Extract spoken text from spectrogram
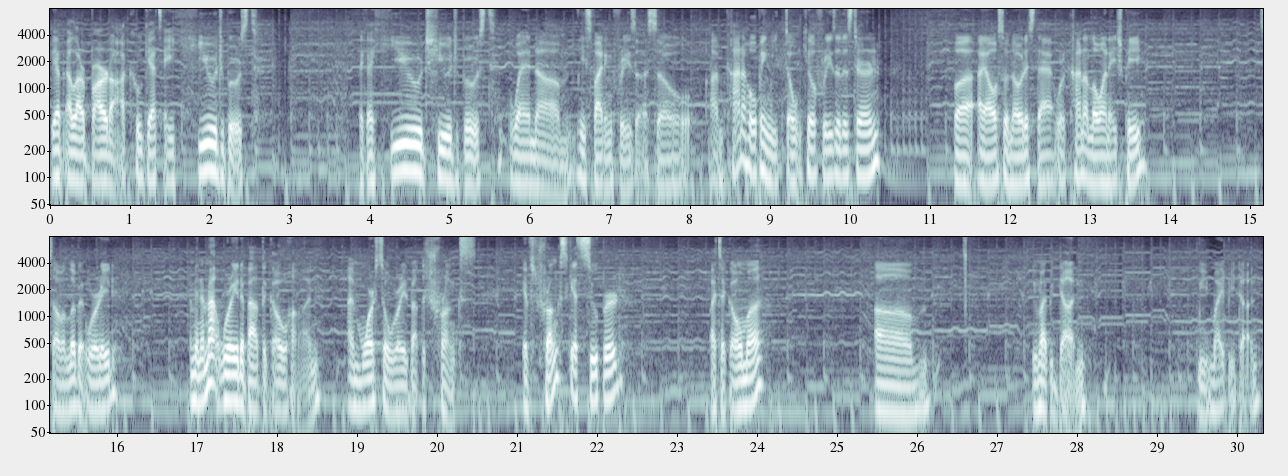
we have LR Bardock, who gets a huge boost like a huge, huge boost when um, he's fighting Frieza. So I'm kind of hoping we don't kill Frieza this turn. But I also noticed that we're kind of low on HP. So I'm a little bit worried. I mean, I'm not worried about the Gohan. I'm more so worried about the Trunks. If Trunks gets supered, by Tagoma, um, we might be done. We might be done.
